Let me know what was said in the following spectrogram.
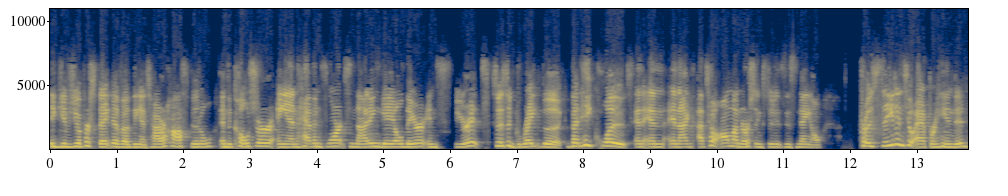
It gives you a perspective of the entire hospital and the culture and having Florence Nightingale there in spirit. So it's a great book. But he quotes, and and and I, I tell all my nursing students this now, proceed until apprehended.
